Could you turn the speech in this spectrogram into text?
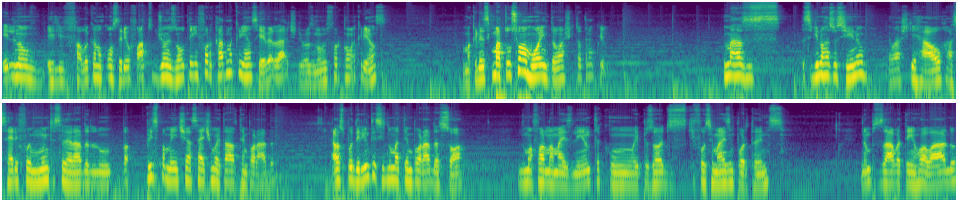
ele não, ele falou que eu não considerei o fato de Jon Snow ter enforcado uma criança, e é verdade, Jon Snow enforcou uma criança. Uma criança que matou seu amor, então acho que tá tranquilo. Mas, seguindo o raciocínio, eu acho que real, a série foi muito acelerada, no, principalmente a sétima e oitava temporada. Elas poderiam ter sido uma temporada só, de uma forma mais lenta, com episódios que fossem mais importantes. Não precisava ter enrolado,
